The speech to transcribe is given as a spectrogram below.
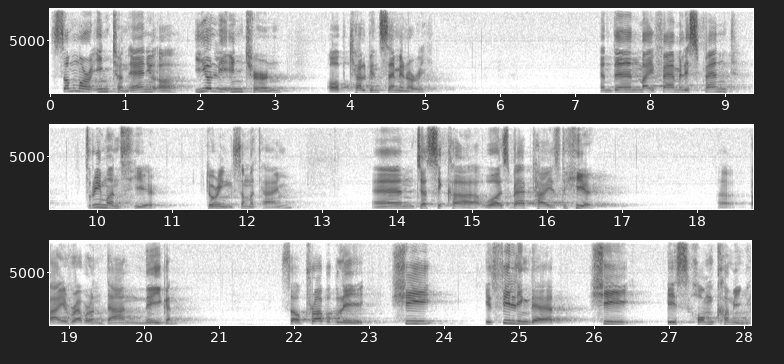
summer intern, annual, uh, yearly intern of Calvin Seminary. And then my family spent three months here during summertime, and Jessica was baptized here uh, by Reverend Don Nagan. So probably she is feeling that she is homecoming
